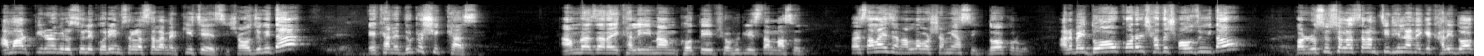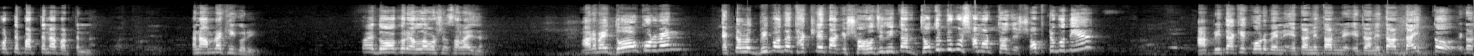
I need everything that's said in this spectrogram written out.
আমার প্রিয়নবী রসুল করিম সাল্লাহ সাল্লামের কি চেয়েছি? সহযোগিতা? এখানে দুটো শিক্ষা আছে। আমরা যারা খালি ইমাম, খতিব, শফিকুল ইসলাম, মাসুদ, ভাই সালাই যান আল্লাহ আমি আসি দোয়া করব। আরে ভাই, দোয়াও করেন, সাথে সহযোগিতাও কারণ রসুল সাল্লাহ সাল্লাম চিঠি নাকি খালি দোয়া করতে পারতেন না পারতেন না। কারণ আমরা কি করি? ভাই দোয়া করে আল্লাহ বর্ষ সালাই যান। আর ভাই দোয়া করবেন, একটা লোক বিপদে থাকলে তাকে সহযোগিতার যতটুকু সামর্থ্য আছে সবটুকু দিয়ে আপনি তাকে করবেন। এটা নেতার এটা নেতার দায়িত্ব, এটা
